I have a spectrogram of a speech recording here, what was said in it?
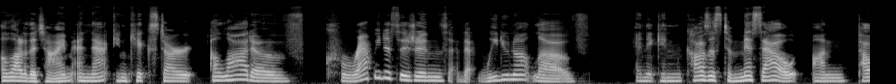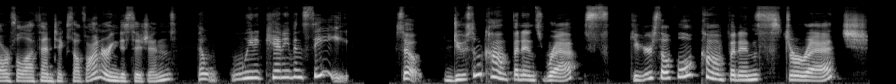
a lot of the time. And that can kickstart a lot of crappy decisions that we do not love. And it can cause us to miss out on powerful, authentic, self honoring decisions that we can't even see. So do some confidence reps. Give yourself a little confidence stretch.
